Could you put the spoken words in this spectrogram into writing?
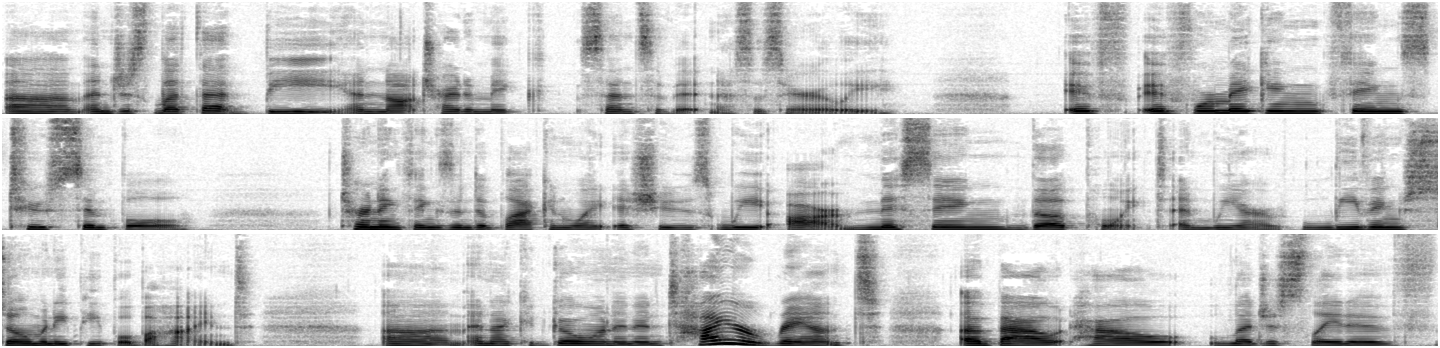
Um, and just let that be and not try to make sense of it necessarily. If if we're making things too simple turning things into black and white issues, we are missing the point and we are leaving so many people behind. Um, and I could go on an entire rant about how legislative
